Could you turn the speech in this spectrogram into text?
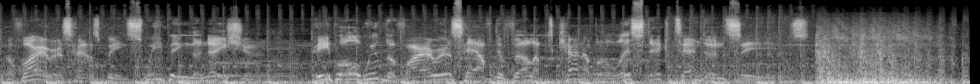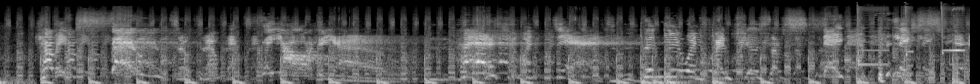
the virus has been sweeping the nation. People with the virus have developed cannibalistic tendencies. Coming soon to Prophecy Audio. Ash was dead. The new adventures of Snake Plissken.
